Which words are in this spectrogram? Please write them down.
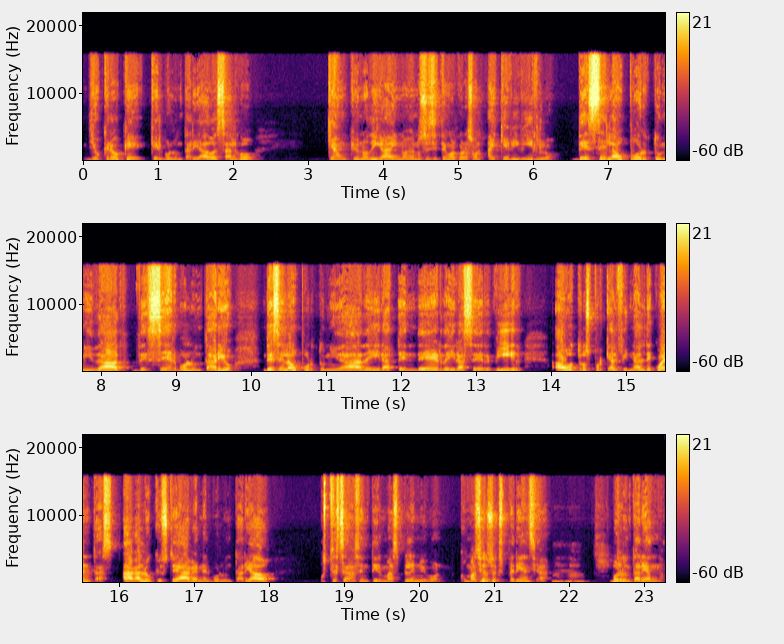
Yo creo que, que el voluntariado es algo que aunque uno diga, ay, no, yo no sé si tengo el corazón, hay que vivirlo dese la oportunidad de ser voluntario, dese la oportunidad de ir a atender, de ir a servir a otros, porque al final de cuentas, haga lo que usted haga en el voluntariado, usted se va a sentir más pleno, Ivonne. ¿Cómo ha sido su experiencia voluntariando?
